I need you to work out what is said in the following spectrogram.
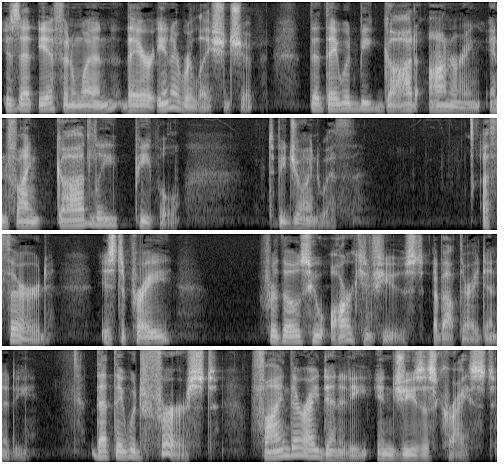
is that if and when they are in a relationship, that they would be God honoring and find godly people to be joined with. A third is to pray for those who are confused about their identity, that they would first find their identity in Jesus Christ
